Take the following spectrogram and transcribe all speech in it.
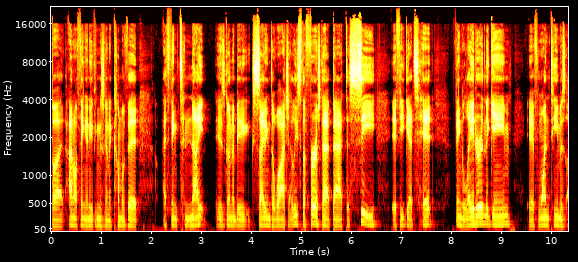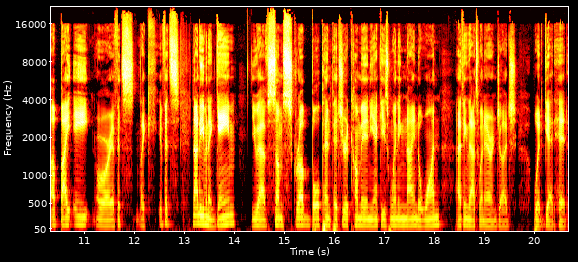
but I don't think anything's going to come of it. I think tonight is going to be exciting to watch, at least the first at bat, to see if he gets hit. I think later in the game, if one team is up by eight, or if it's like if it's not even a game, you have some scrub bullpen pitcher come in, Yankees winning nine to one. I think that's when Aaron Judge would get hit.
